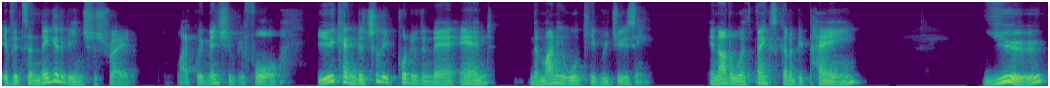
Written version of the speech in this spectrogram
if it's a negative interest rate, like we mentioned before, you can literally put it in there and the money will keep reducing. In other words, bank's are going to be paying you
